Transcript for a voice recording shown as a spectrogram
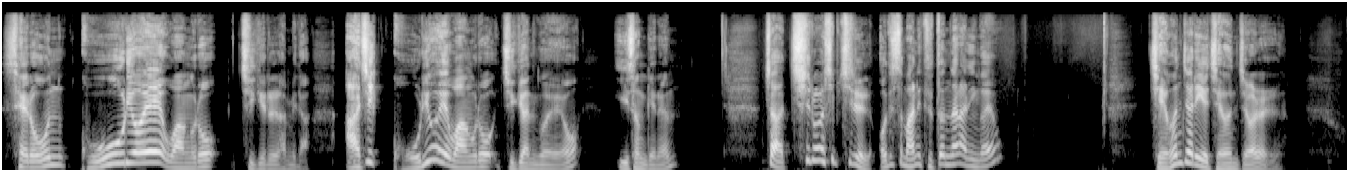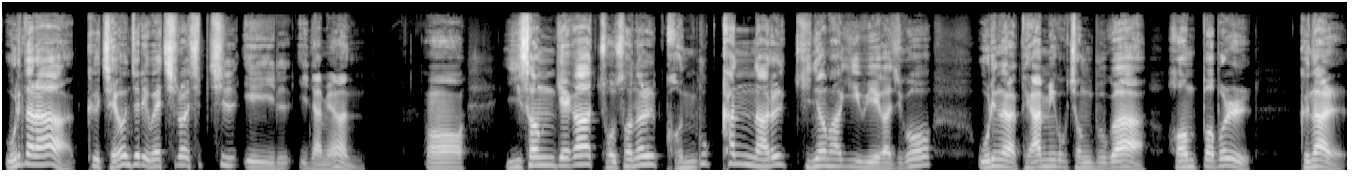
새로운 고려의 왕으로 즉위를 합니다. 아직 고려의 왕으로 즉위한 거예요. 이성계는. 자, 7월 17일 어디서 많이 듣던 날 아닌가요? 제헌절이에요, 제헌절. 우리나라 그 제헌절이 왜 7월 17일이냐면 어 이성계가 조선을 건국한 날을 기념하기 위해 가지고 우리나라 대한민국 정부가 헌법을 그날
